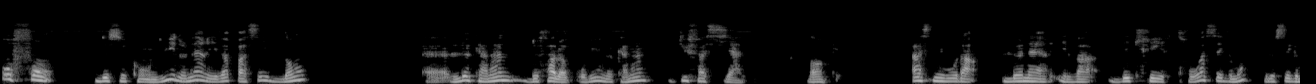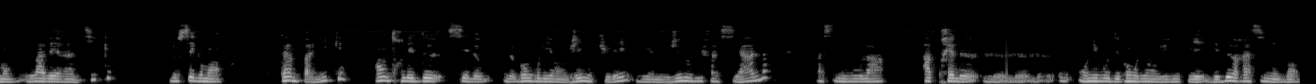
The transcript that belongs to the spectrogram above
Au fond de ce conduit, le nerf il va passer dans euh, le canal de Fallope ou bien le canal du facial. Donc à ce niveau-là, le nerf il va décrire trois segments, le segment labyrinthique, le segment tympanique, entre les deux c'est le, ganglion géniculé ou bien le genou du facial. À ce niveau-là, après le, au niveau du ganglion géniculé, les deux racines vont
